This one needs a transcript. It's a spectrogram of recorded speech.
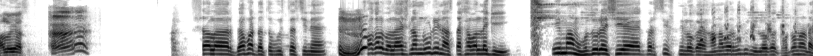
ভালোই আছে। শালার ব্যাপারটা তো বুঝতেছি না। সকালবেলা আসলাম রুটি নাস্তা খাবার লাগি। ইমাম হুজুর এসিয়া একবার চিপস নিল গায়ে হানাবার রুটি নিল গায়ে ঘটনাটা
